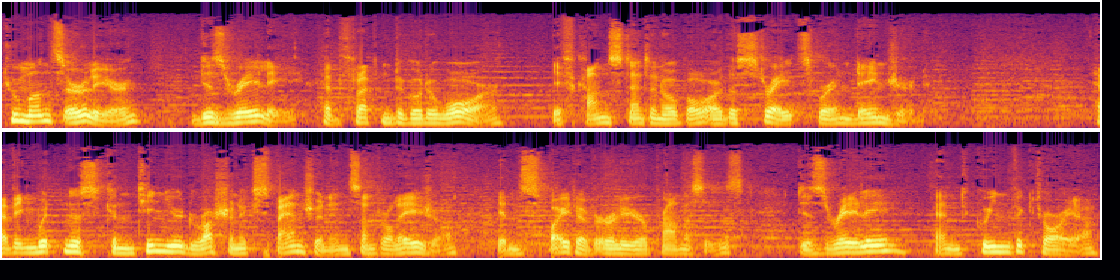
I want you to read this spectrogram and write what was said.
Two months earlier, Disraeli had threatened to go to war if Constantinople or the Straits were endangered. Having witnessed continued Russian expansion in Central Asia, in spite of earlier promises, Disraeli and Queen Victoria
